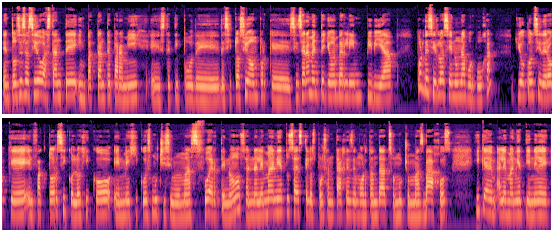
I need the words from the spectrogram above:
Entonces ha sido bastante impactante para mí este tipo de, situación porque sinceramente yo en Berlín vivía, por decirlo así, en una burbuja. Yo considero que el factor psicológico en México es muchísimo más fuerte, ¿no? O sea, en Alemania tú sabes que los porcentajes de mortandad son mucho más bajos y que Alemania tiene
